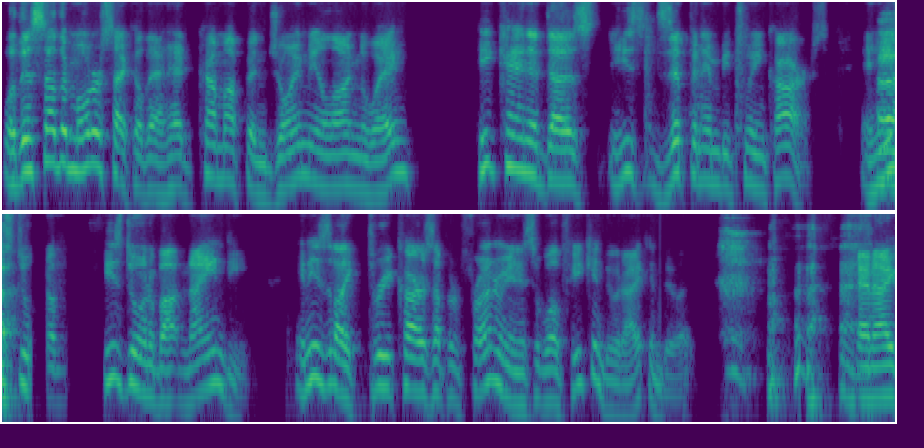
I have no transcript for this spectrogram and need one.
Well, this other motorcycle that had come up and joined me along the way, he kind of does, he's zipping in between cars and he's uh. doing a, he's doing about 90. And he's like three cars up in front of me. And he said, Well, if he can do it, I can do it. and I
